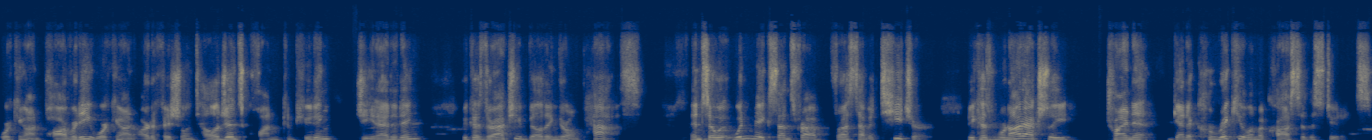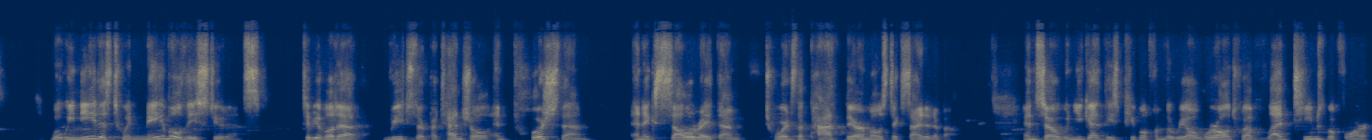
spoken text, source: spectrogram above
working on poverty, working on artificial intelligence, quantum computing, gene editing because they're actually building their own paths. And so it wouldn't make sense for, for us to have a teacher because we're not actually trying to get a curriculum across to the students. What we need is to enable these students to be able to reach their potential and push them and accelerate them towards the path they're most excited about. And so when you get these people from the real world who have led teams before,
